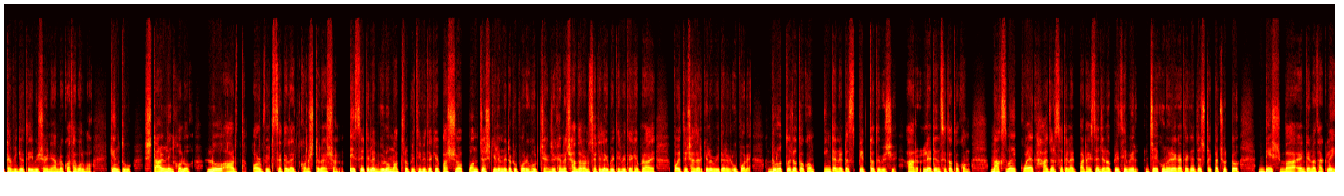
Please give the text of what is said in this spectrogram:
একটা ভিডিওতে এই বিষয় নিয়ে আমরা কথা বলব। কিন্তু স্টারলিংক হলো low earth orbit satellite constellation এই স্যাটেলাইটগুলো মাত্র পৃথিবী থেকে পাঁচশো পঞ্চাশ কিলোমিটার উপরে ঘুরছে, যেখানে সাধারণ স্যাটেলাইট পৃথিবী থেকে প্রায় পঁয়ত্রিশ হাজার কিলোমিটারের উপরে। দূরত্ব যত কম ইন্টারনেটের স্পিড তত বেশি, আর লেটেন্সি তত কম। মার্কস ভাই কয়েক হাজার স্যাটেলাইট পাঠাইছে যেন পৃথিবীর যে কোনো জায়গা থেকে জাস্ট একটা ছোট্ট ডিশ বা অ্যান্টেনা থাকলেই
